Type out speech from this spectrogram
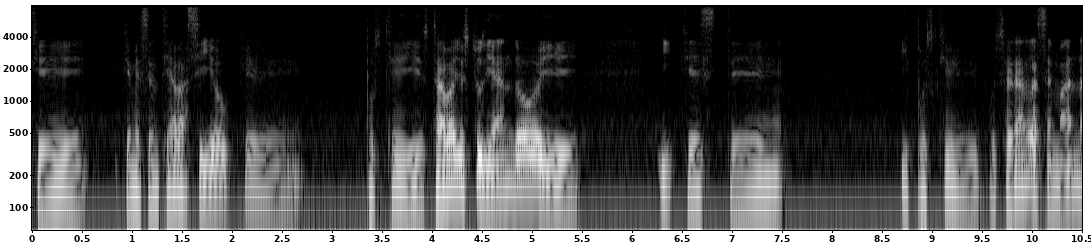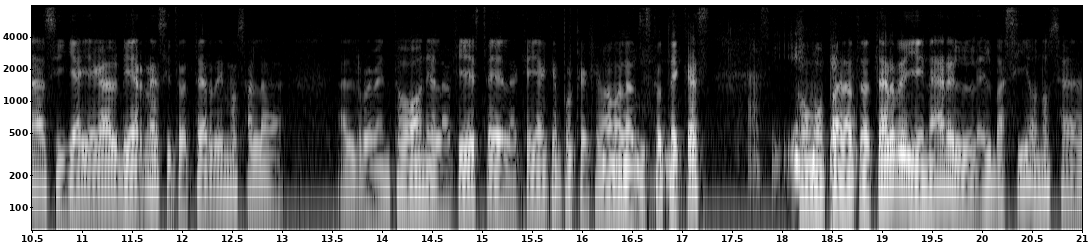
que, que me sentía vacío, que pues que estaba yo estudiando y, y que este y pues que pues eran las semanas y ya llegaba el viernes y tratar de irnos a la al reventón y a la fiesta y a aquella época que llamamos las discotecas, Así. como para tratar de llenar el, el vacío, ¿no? O sea,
